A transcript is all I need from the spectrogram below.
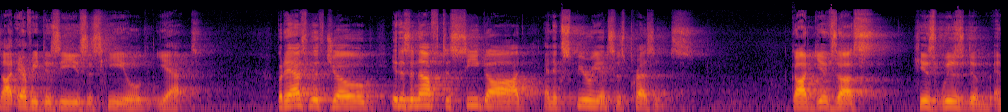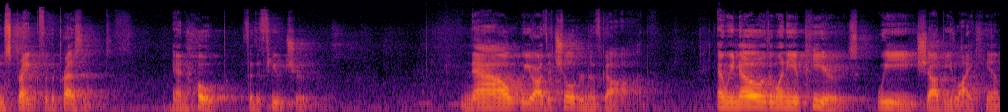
not every disease is healed yet. But as with Job, it is enough to see God and experience His presence. God gives us His wisdom and strength for the present and hope for the future. Now we are the children of God, and we know that when He appears, we shall be like Him.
